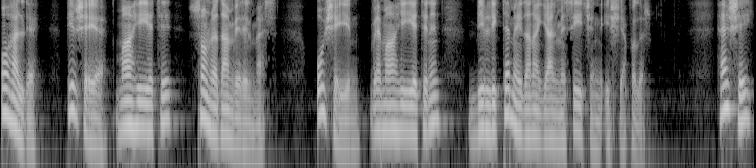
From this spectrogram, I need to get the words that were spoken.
O halde bir şeye mahiyeti sonradan verilmez. O şeyin ve mahiyetinin birlikte meydana gelmesi için iş yapılır. Her şey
